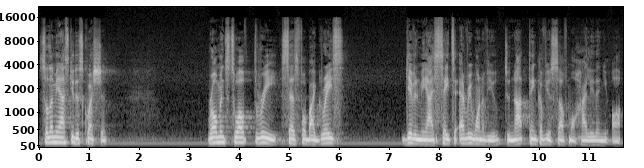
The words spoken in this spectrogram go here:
So let me ask you this question. Romans 12, 3 says, For by grace given me, I say to every one of you, do not think of yourself more highly than you ought.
